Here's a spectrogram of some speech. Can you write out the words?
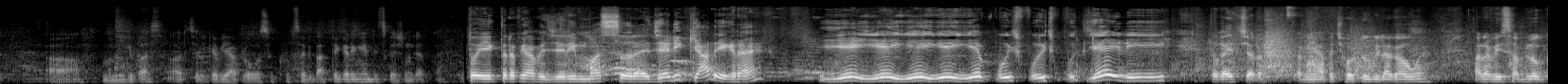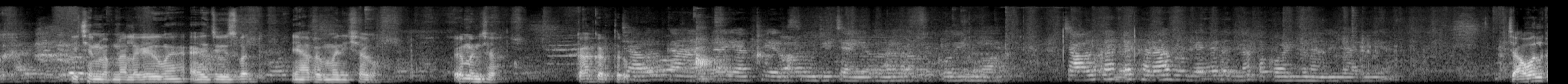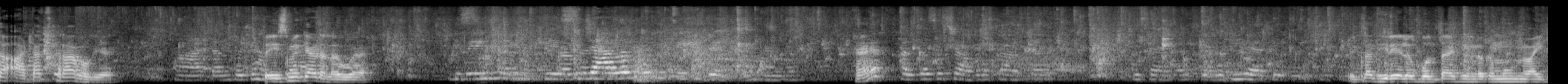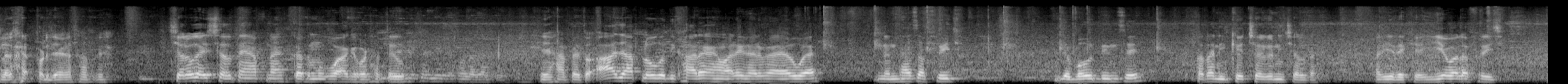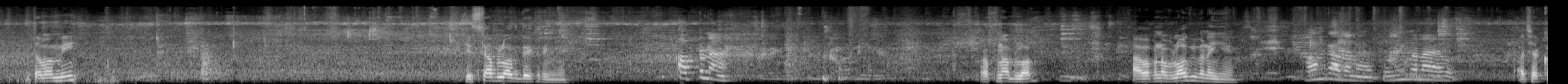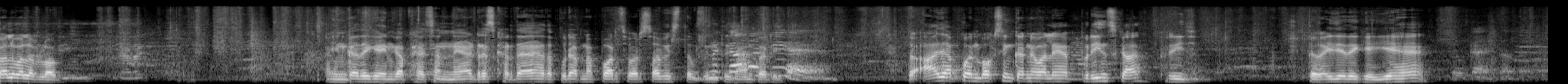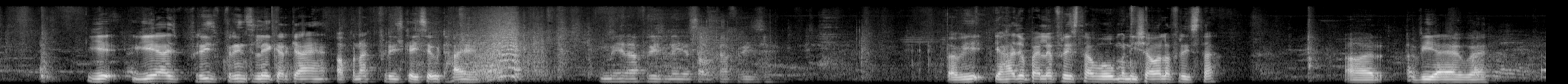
मम्मी के पास। और चल के भी आप लोगों से खूब सारी बातें करेंगे डिस्कशन करते हैं। तो एक तरफ़ यहाँ पे जेरी मस्त सो रहा है। जेरी, क्या देख रहा है? ये ये ये ये ये पूछ पूछ पूछ ये री। तो गई चलो अभी यहाँ पे छोटू भी लगा हुआ है और अभी सब लोग किचन में अपना लगे हुए हैं एज यूजल यहाँ पे मनीषा को। ए मनीषा क्या करते रहो चावल का आटा या फिर सूजी चाहिए दोनों में से कोई नहीं है। चावल का आटा खराब हो गया है रंजना पकौड़ी बनाने जा रही है। चावल का आटा खराब हो गया है? हाँ तो तो इसमें क्या डाला हुआ है? चावल को भी पीस देते हैं हल्का सा चावल का आटा तो वो भी है तो इतना धीरे लोग बोलता है कि इन लोग के मुँह में माइक लगाना पड़ जाएगा सबके चलो गाइस चलते हैं अपना कदम को आगे बढ़ाते हुए। यहाँ पे तो आज आप लोगों को दिखा रहे हैं हमारे घर में आया हुआ है नंधा सा फ्रिज जो बहुत दिन से पता नहीं क्यों चल नहीं चल रहा है। और ये देखिए ये वाला फ्रिज तो मम्मी किसका ब्लॉग देख रही हैं। अपना। अपना ब्लॉग? आप अपना ब्लॉग भी बनाई हैं? हम का बनाए तुम ही बनाए हो अच्छा कल वाला ब्लॉग। इनका देखिए इनका फ़ैशन नया ड्रेस खरीदाया है तो पूरा अपना पर्स वर्स सब इस इसमें इंतज़ाम कर रही है। तो आज आपको अनबॉक्सिंग करने वाले हैं प्रिंस का फ्रिज। तो ये देखिए ये है ये ये आज फ्रिज प्रिंस लेकर के आए हैं। अपना फ्रिज कैसे उठाए हैं? मेरा फ्रिज नहीं है सबका फ्रिज है। तभी यहाँ जो पहले फ्रिज था वो मनीषा वाला फ्रिज था। और अभी आया हुआ है।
